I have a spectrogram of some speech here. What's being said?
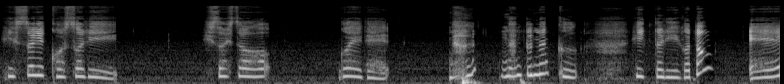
ひっそりこっそり、ひそひそ声で、なんとなく、ヒットリーごとん、えい、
